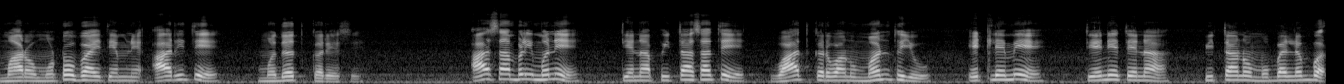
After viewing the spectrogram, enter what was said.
મારો મોટો ભાઈ તેમને આ રીતે મદદ કરે છે. આ સાંભળી મને તેના પિતા સાથે વાત કરવાનું મન થયું એટલે મેં તેને તેના પિતાનો મોબાઈલ નંબર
